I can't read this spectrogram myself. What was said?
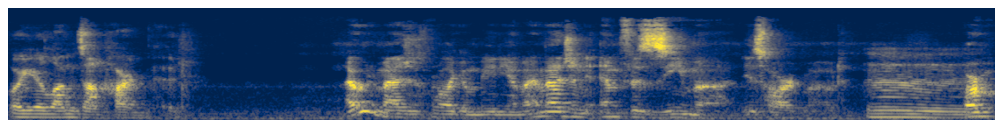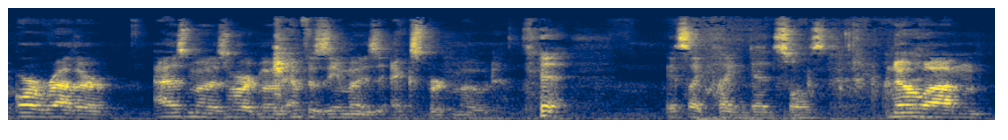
or your lungs on hard mode. I would imagine it's more like a medium. I imagine emphysema is hard mode, Mm. or or rather, asthma is hard mode. Emphysema is expert mode. it's like playing Dark Souls. No, um,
